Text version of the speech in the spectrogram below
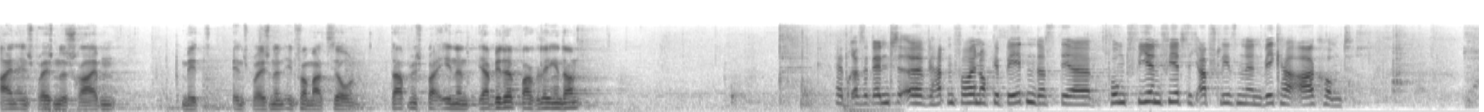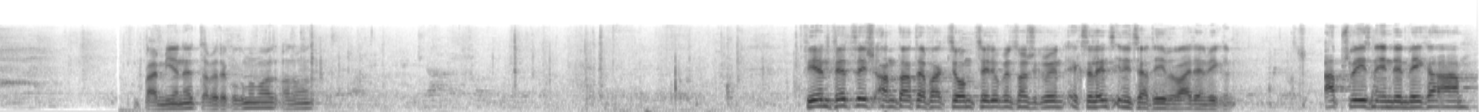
ein entsprechendes Schreiben mit entsprechenden Informationen. Ich darf mich bei Ihnen ja, bitte, Frau Kollegin Dorn. Herr Präsident, äh, wir hatten vorher noch gebeten, dass der Punkt 44 abschließend in WKA kommt. Bei mir nicht, aber da gucken wir mal. Warte mal. 44 Antrag der Fraktion CDU BÜNDNIS 90 die GRÜNEN Exzellenzinitiative weiterentwickeln. Abschließen in den WKA.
